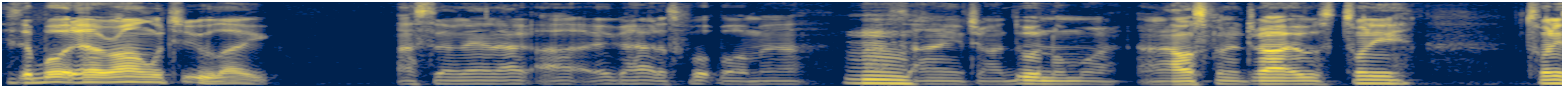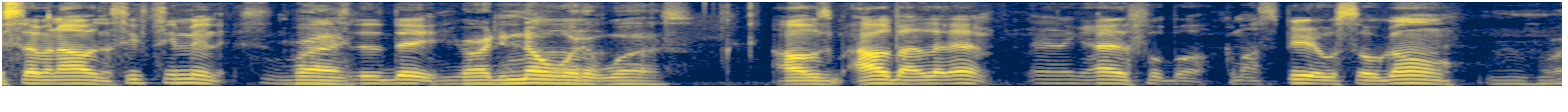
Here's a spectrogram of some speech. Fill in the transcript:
he said, "Boy, the hell wrong with you?" Like I said, "Man, I, I, I had us football, man. I, mm. said, I ain't trying to do it no more." And I was finna drive. It was 20, 27 hours and sixteen minutes. Right. To this day, You already know what it was. I was I was about to let that man nigga had his football. Cause my spirit was so gone. Wow.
